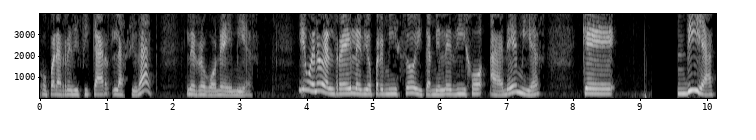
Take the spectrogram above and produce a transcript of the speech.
o para reedificar la ciudad, le rogó Nehemías. Y bueno, el rey le dio permiso y también le dijo a Nehemías que envía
